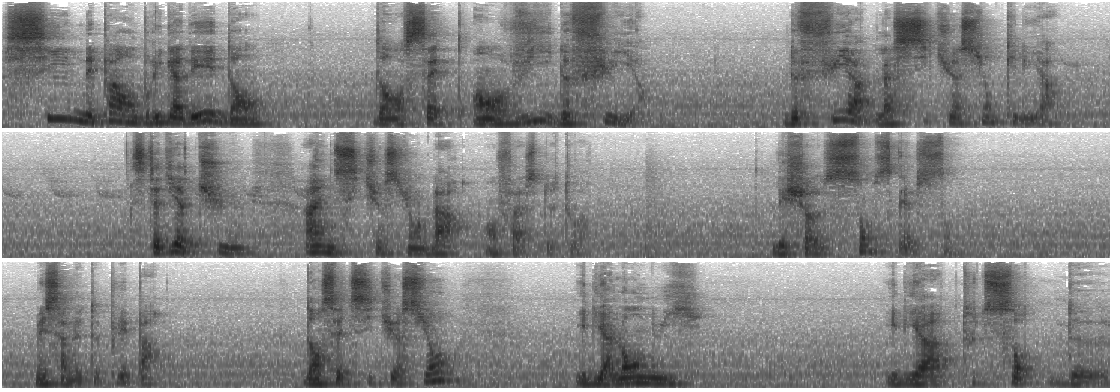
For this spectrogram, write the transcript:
s'il n'est pas embrigadé dans, cette envie de fuir, de fuir la situation qu'il y a, c'est-à-dire tu as une situation là en face de toi. Les choses sont ce qu'elles sont, mais ça ne te plaît pas. Dans cette situation, il y a l'ennui, il y a toutes sortes de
